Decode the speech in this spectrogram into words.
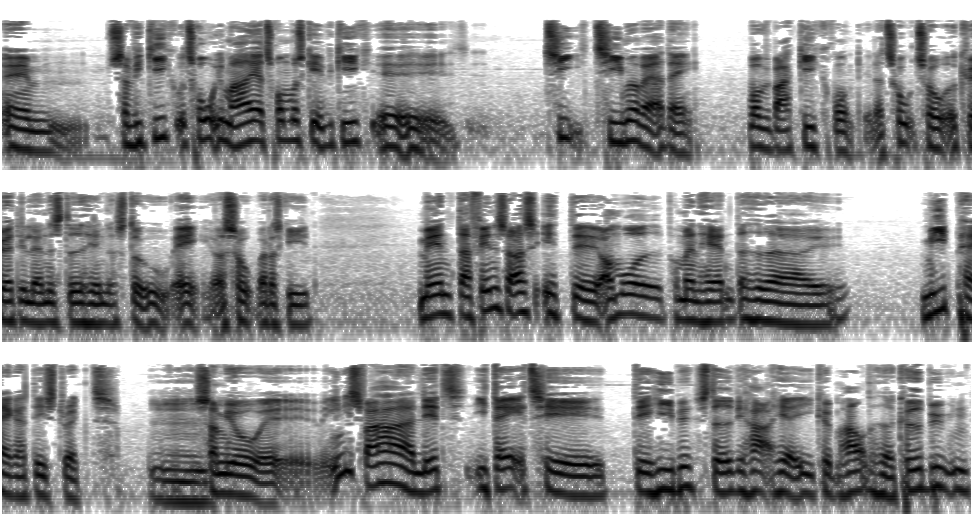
Øhm, så vi gik utrolig meget. Jeg tror måske, vi gik øh, 10 timer hver dag, hvor vi bare gik rundt, eller tog toget og kørte et eller andet sted hen og stod af og så, hvad der skete. Men der findes også et øh, område på Manhattan, der hedder øh, Meatpacker District, Mm. som jo øh, egentlig svarer lidt i dag til det hippe sted, vi har her i København, der hedder Kødbyen.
